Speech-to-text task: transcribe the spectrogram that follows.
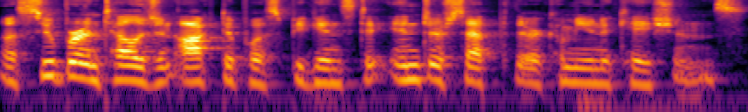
A superintelligent octopus begins to intercept their communications.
